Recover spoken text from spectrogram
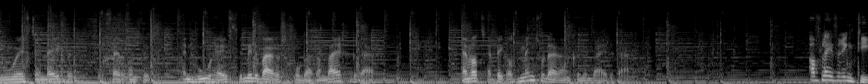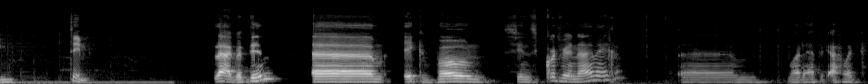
Hoe heeft hun leven zich verder ontwikkeld? En hoe heeft de middelbare school daaraan bijgedragen? En wat heb ik als mentor daaraan kunnen bijdragen? Aflevering 10. Tim. Nou, ik ben Tim. Ehm, ik woon sinds kort weer in Nijmegen. Ehm, maar daar heb ik eigenlijk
